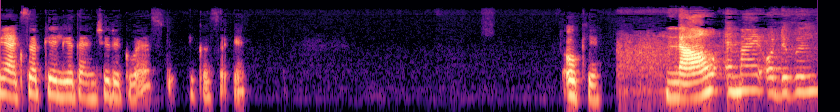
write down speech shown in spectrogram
मी ऍक्सेप्ट केली आहे त्यांची रिक्वेस्ट एकच second okay Now, am I audible?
